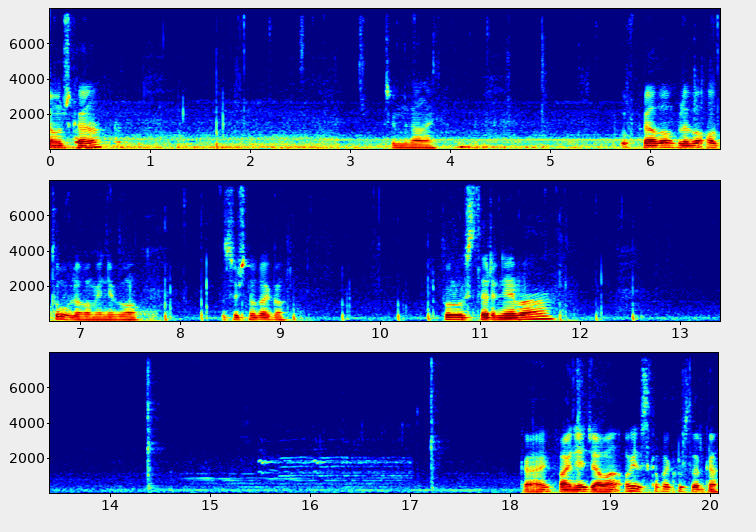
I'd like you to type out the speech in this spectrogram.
Książka. Idziemy dalej. Tu w prawo, w lewo? O, tu w lewo mnie nie było. To coś nowego. Tu luster nie ma. Okej, fajnie, działa. O, jest kawałek lusterka.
